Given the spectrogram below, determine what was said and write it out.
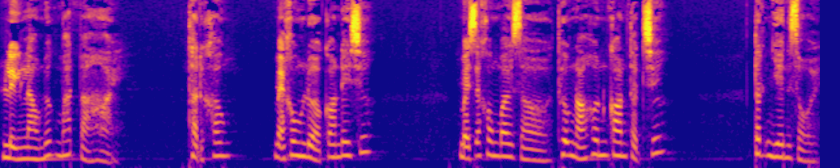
Linh lau nước mắt và hỏi, Thật không? Mẹ không lừa con đi chứ? Mẹ sẽ không bao giờ thương nó hơn con thật chứ? Tất nhiên rồi,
